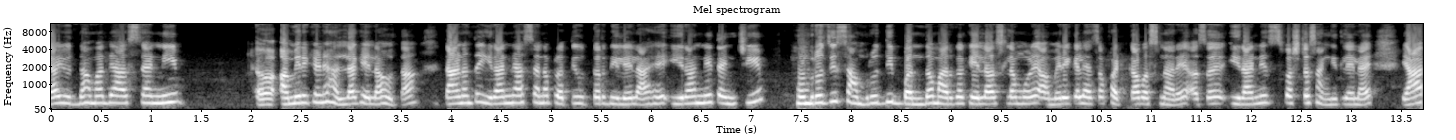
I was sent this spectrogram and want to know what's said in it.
या युद्धामध्ये आज त्यांनी अमेरिकेने हल्ला केला होता. त्यानंतर इराणने आज त्यांना प्रतिउत्तर दिलेलं आहे. इराणने त्यांची हुमरुजी समृद्धी बंद मार्ग केला असल्यामुळे अमेरिकेला ह्याचा फटका बसणार आहे असं इराणने स्पष्ट सांगितलेलं आहे. या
